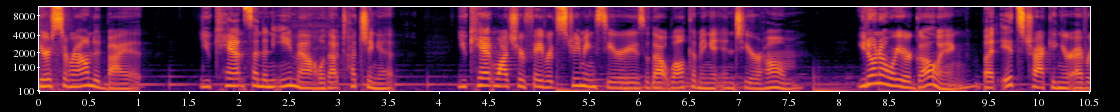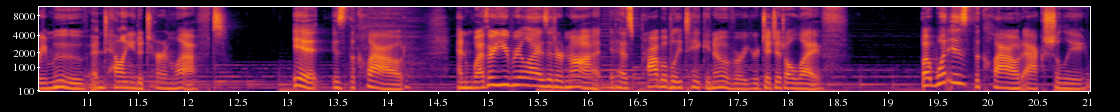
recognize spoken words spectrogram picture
You're surrounded by it. You can't send an email without touching it. You can't watch your favorite streaming series without welcoming it into your home. You don't know where you're going, but it's tracking your every move and telling you to turn left. It is the cloud, and whether you realize it or not, it has probably taken over your digital life. But what is the cloud actually?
